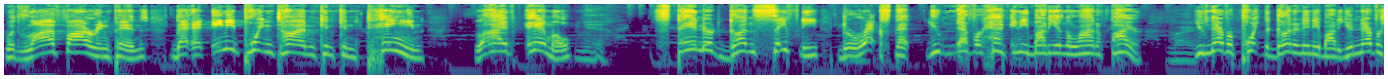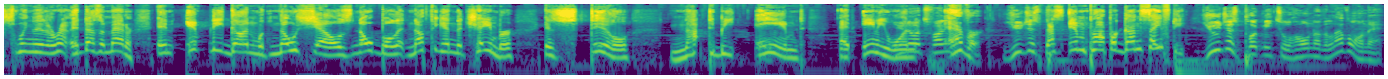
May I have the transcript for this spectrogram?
with live firing pins that at any point in time can contain live ammo, standard gun safety directs that you never have anybody in the line of fire. You never point the gun at anybody. You never swing it around. It doesn't matter. An empty gun with no shells, no bullet, nothing in the chamber is still not to be aimed at anyone You know ever. You just That's improper gun safety. you just put me to a whole nother level on that.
